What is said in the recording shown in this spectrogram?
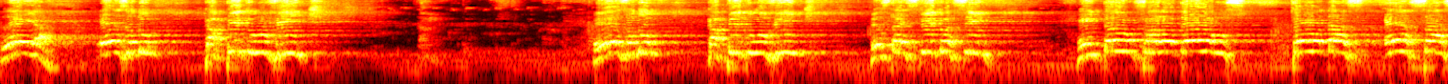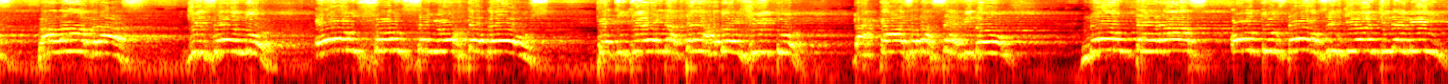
leia Êxodo capítulo 20. Êxodo capítulo 20. Está escrito assim: Então falou Deus todas essas palavras, dizendo: Eu sou o Senhor teu Deus que te tirei da terra do Egito, da casa da servidão. Não terás outros deuses diante de mim.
